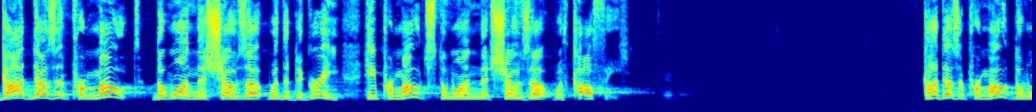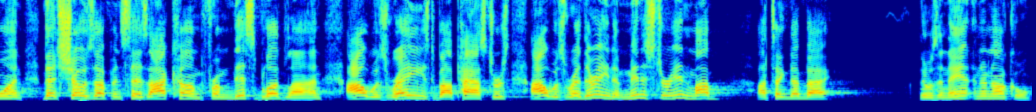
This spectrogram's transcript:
God doesn't promote the one that shows up with a degree, He promotes the one that shows up with coffee. God doesn't promote the one that shows up and says, I come from this bloodline. I was raised by pastors. I was there ain't a minister in my I take that back. There was an aunt and an uncle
